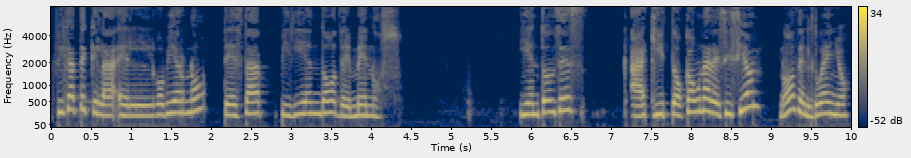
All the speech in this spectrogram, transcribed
fíjate que la, el gobierno te está pidiendo de menos. Y entonces aquí toca una decisión. ¿No? Del dueño,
